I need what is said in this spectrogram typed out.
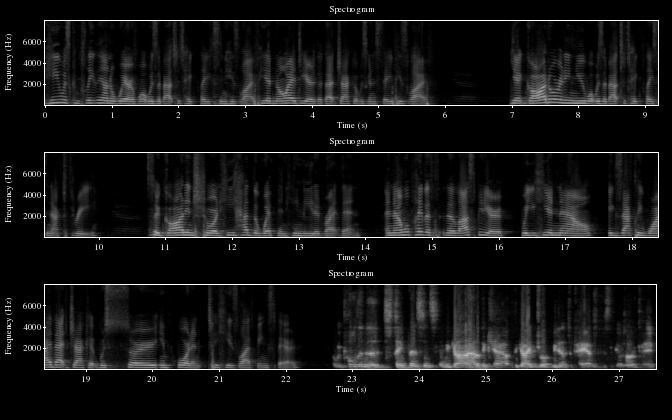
He was completely unaware of what was about to take place in his life. He had no idea that that jacket was going to save his life. Yet God already knew what was about to take place in Act 3. So God ensured he had the weapon he needed right then. And now we'll play the, the last video where you hear now exactly why that jacket was so important to his life being spared. we pulled into St. Vincent's and we got out of the cab. The guy drove. We didn't have to pay him because the guy was already paid.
